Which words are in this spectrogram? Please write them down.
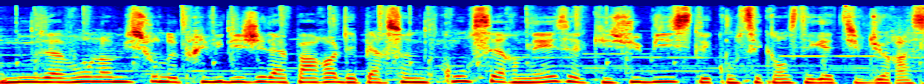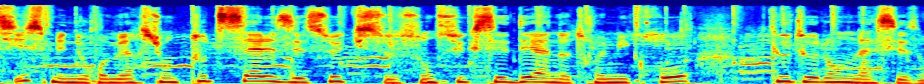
Nous avons l'ambition de privilégier la parole des personnes concernées, celles qui subissent les conséquences négatives du racisme, et nous remercions toutes celles et ceux qui se sont succédés à notre micro tout au long de la saison.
